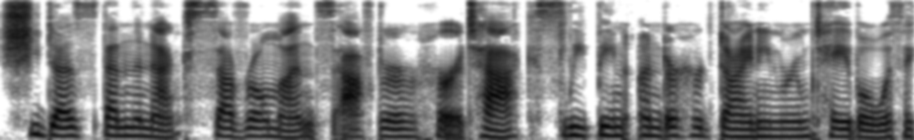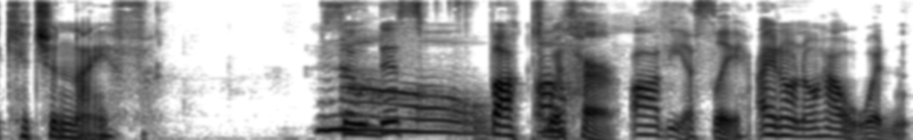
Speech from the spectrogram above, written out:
She does spend the next several months after her attack sleeping under her dining room table with a kitchen knife. So this Fucked Ugh. with her, obviously. I don't know how it wouldn't.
